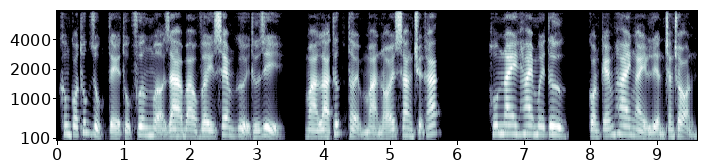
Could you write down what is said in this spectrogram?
không có thúc giục Tề thuộc Phương mở ra bao vây xem gửi thứ gì, mà là thức thời mà nói sang chuyện khác. Hôm nay 24, còn kém 2 ngày liền trăng tròn.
